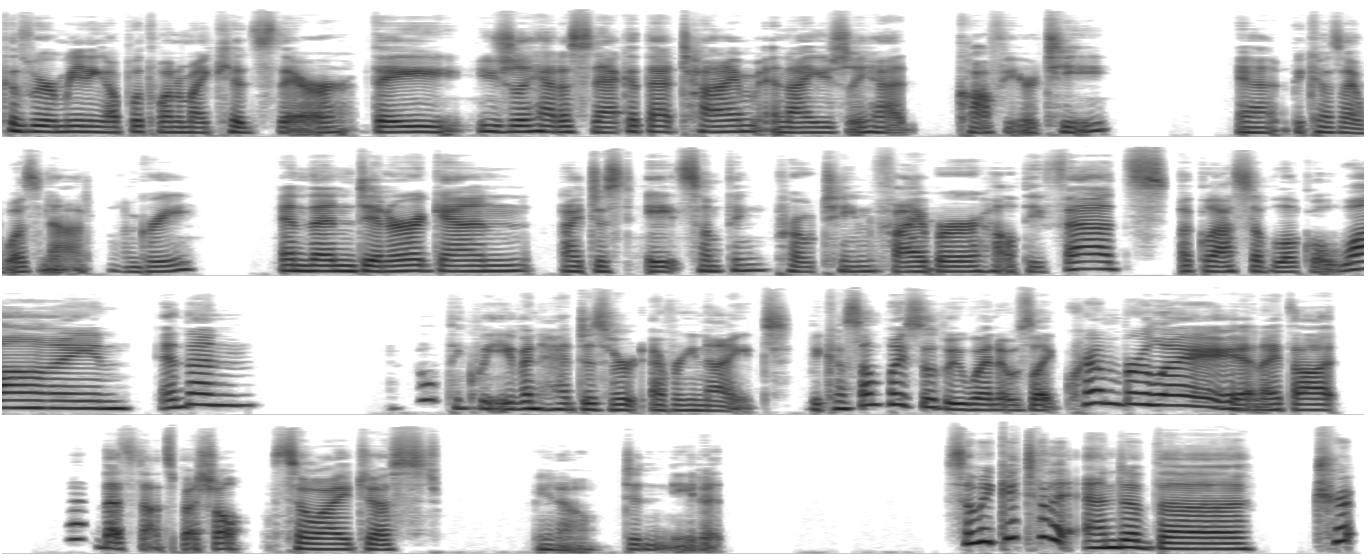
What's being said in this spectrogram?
because we were meeting up with one of my kids there, they usually had a snack at that time, and I usually had coffee or tea and because I was not hungry. And then dinner again, I just ate something protein, fiber, healthy fats, a glass of local wine. And then I don't think we even had dessert every night because some places we went, it was like creme brulee. And I thought, eh, that's not special. So I just, you know, didn't need it. So we get to the end of the trip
